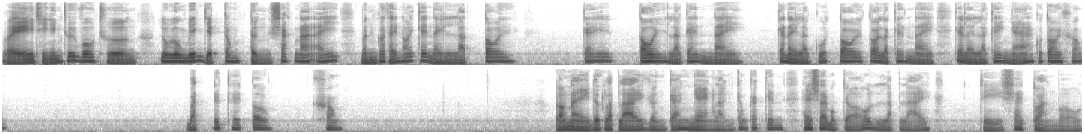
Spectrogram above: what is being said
Vậy thì những thứ vô thường luôn luôn biến dịch trong từng sát na ấy. Mình có thể nói cái này là tôi, cái tôi là cái này, cái này là của tôi, tôi là cái này, cái này là cái ngã của tôi không? Bạch Đức Thế Tôn, không. Đoạn này được lặp lại gần cả ngàn lần trong các kinh. Hãy sai một chỗ, lặp lại thì sai toàn bộ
